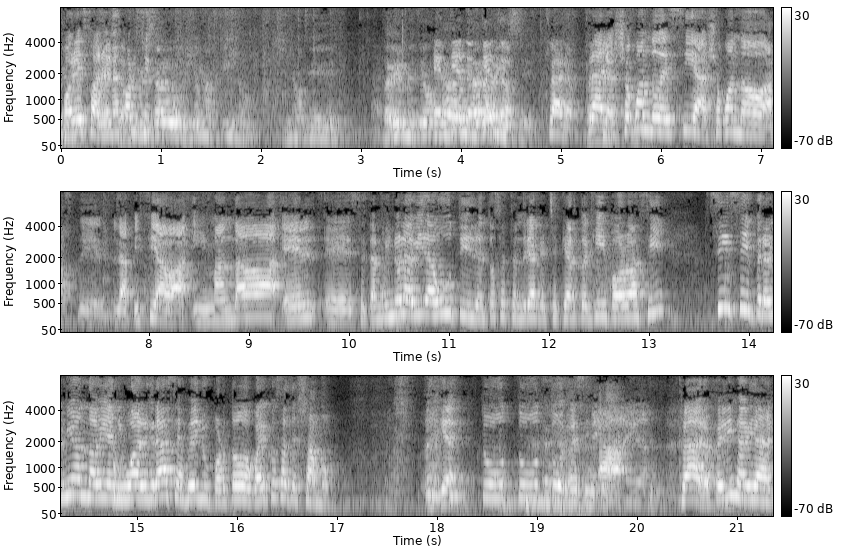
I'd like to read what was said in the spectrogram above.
Por eso, a lo mejor no si- es algo que yo imagino, sino que... Está bien, me tengo que Entiendo, entiendo. ese. Claro. Claro, yo cuando decía, yo cuando eh, la pifiaba y mandaba el, eh, se terminó la vida útil, entonces tendría que chequear tu equipo o algo así. Sí, sí, pero el mío anda bien igual, gracias Belu por todo, cualquier cosa te llamo. Y que tú, tú, tú, es decir, ah, claro, feliz Navidad.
